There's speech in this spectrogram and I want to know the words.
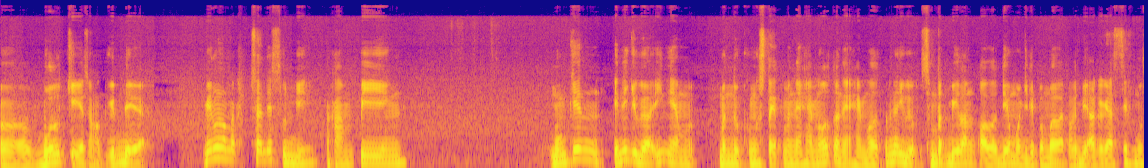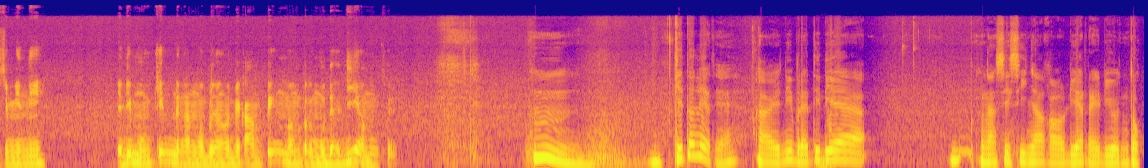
eh, bulky ya sangat gede ya ini kalau Mercedes lebih ramping mungkin ini juga ini yang mendukung statementnya Hamilton ya Hamilton kan juga sempat bilang kalau dia mau jadi pembalap yang lebih agresif musim ini jadi mungkin dengan mobil yang lebih ramping mempermudah dia mungkin Hmm, kita lihat ya. Ah, ini berarti dia ngasih sinyal kalau dia ready untuk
